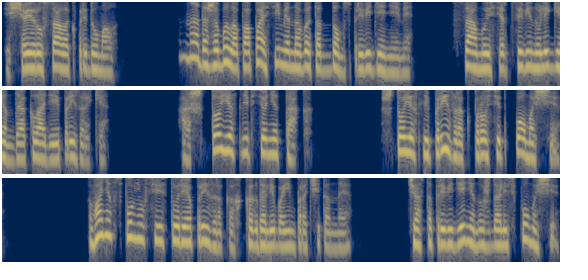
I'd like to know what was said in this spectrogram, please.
Еще и русалок придумал. Надо же было попасть именно в этот дом с привидениями, в самую сердцевину легенды о кладе и призраке. А что, если все не так? Что, если призрак просит помощи? Ваня вспомнил все истории о призраках, когда-либо им прочитанные. Часто привидения нуждались в помощи,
